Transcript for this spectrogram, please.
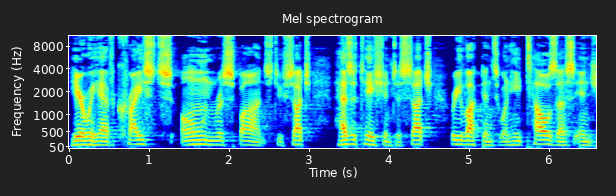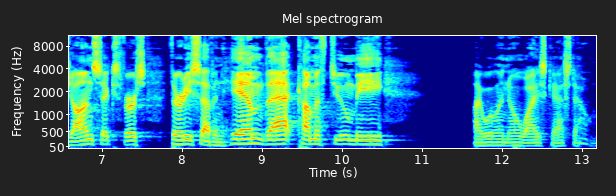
Here we have Christ's own response to such hesitation, to such reluctance, when he tells us in John 6, verse 37, Him that cometh to me, I will in no wise cast out.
